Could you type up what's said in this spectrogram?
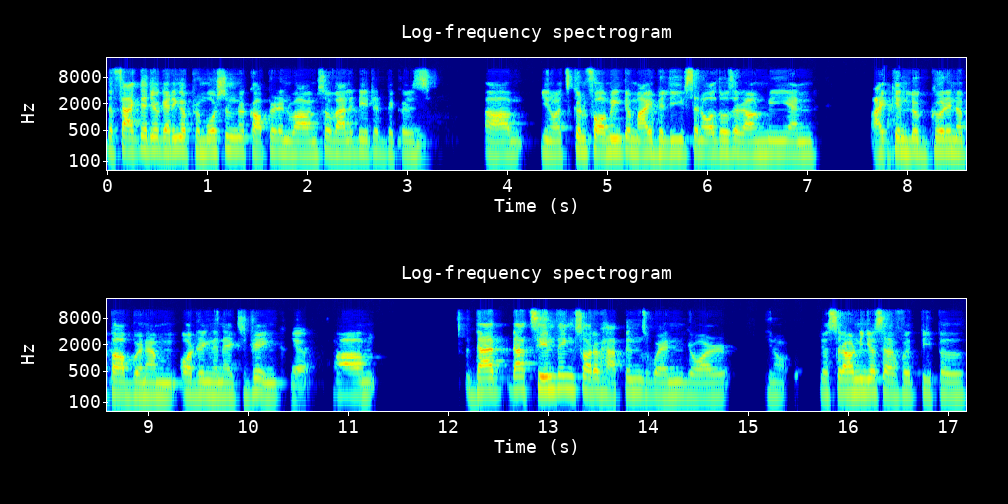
the fact that you're getting a promotion in a corporate and wow i'm so validated because um, you know it's conforming to my beliefs and all those around me and i can look good in a pub when i'm ordering the next drink. Yeah. Um, that that same thing sort of happens when you're you know you're surrounding yourself with people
